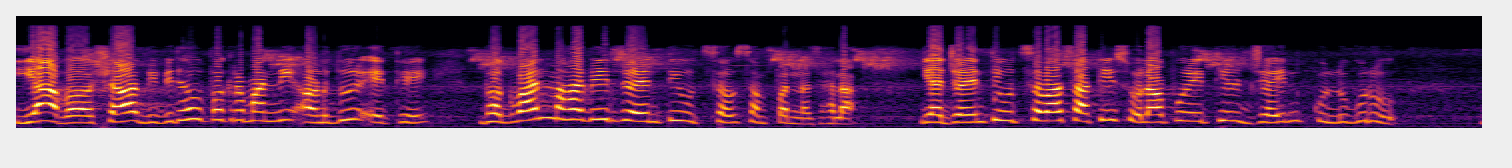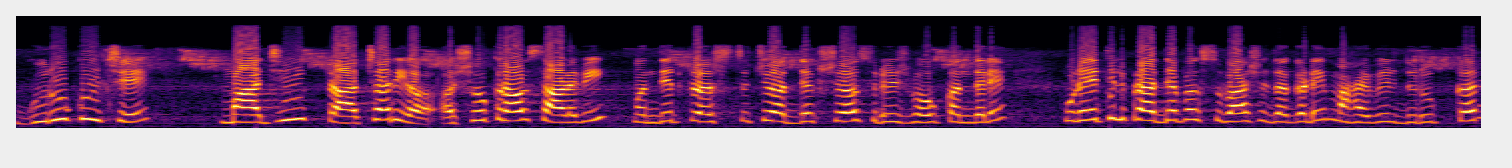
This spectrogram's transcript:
या व अशा विविध उपक्रमांनी अणदूर येथे भगवान महावीर जयंती उत्सव संपन्न झाला. या जयंती उत्सवासाठी सोलापूर येथील जैन कुलगुरू गुरुकुलचे माजी प्राचार्य अशोकराव साळवी मंदिर ट्रस्टचे अध्यक्ष सुरेश भाऊ कंदले पुणे येथील प्राध्यापक सुभाष दगडे महावीर दुरुपकर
